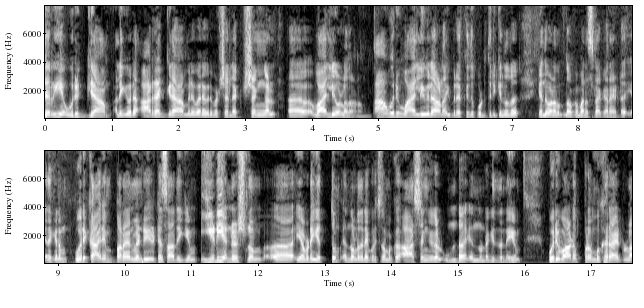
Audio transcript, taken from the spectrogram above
ചെറിയ ഒരു ഗ്രാം അല്ലെങ്കിൽ ഒരു അര ഗ്രാമിന് വരെ ഒരുപക്ഷെ ലക്ഷങ്ങൾ വാല്യൂ ഉള്ളതാണ്. ആ ഒരു വാല്യൂവിലാണ് ഇവരൊക്കെ ഇത് കൊടുത്തിരിക്കുന്നത് എന്ന് വേണം നമുക്ക് മനസ്സിലാക്കാനായിട്ട്. ഏതെങ്കിലും ഒരു കാര്യം പറയാൻ വേണ്ടിയിട്ട് സാധിക്കും. ഇ ഡി അന്വേഷണം എവിടെ എത്തും എന്നുള്ളതിനെക്കുറിച്ച് നമുക്ക് ആശങ്കകൾ ഉണ്ട് എന്നുണ്ടെങ്കിൽ തന്നെയും ഒരുപാട് പ്രമുഖരായിട്ടുള്ള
